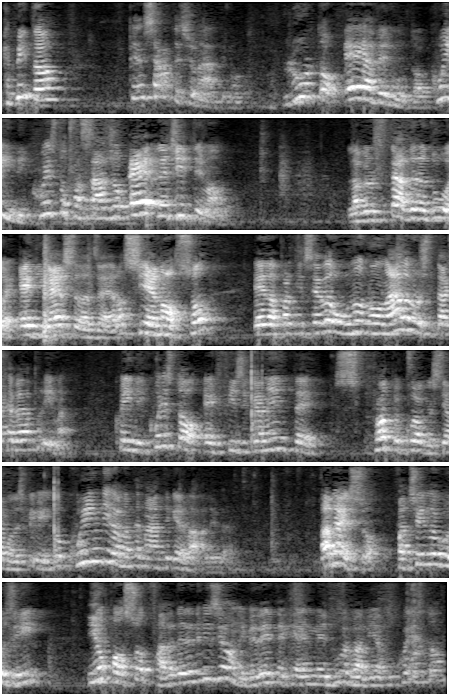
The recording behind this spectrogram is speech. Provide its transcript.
Capito? Pensateci un attimo, l'urto è avvenuto, quindi questo passaggio è legittimo. La velocità della 2 è diversa da 0, si è mosso e la particella 1 non ha la velocità che aveva prima. Quindi questo è fisicamente proprio quello che stiamo descrivendo, quindi la matematica è valida. Adesso, facendo così, io posso fare delle divisioni. Vedete che M2 va via con questo,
